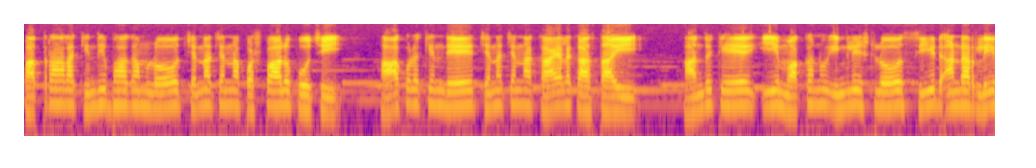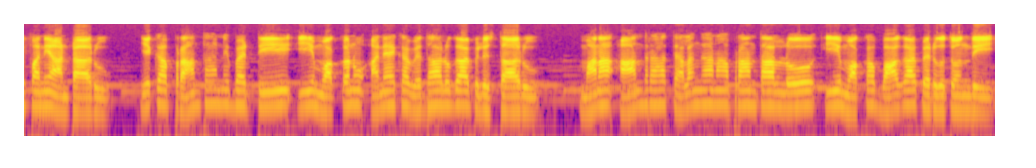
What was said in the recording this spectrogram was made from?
పత్రాల కింది భాగంలో చిన్న చిన్న పుష్పాలు పూచి ఆకుల కిందే చిన్న చిన్న కాయలు కాస్తాయి. అందుకే ఈ మొక్కను ఇంగ్లీష్లో సీడ్ అండర్ లీఫ్ అని అంటారు. ఇక ప్రాంతాన్ని బట్టి ఈ మొక్కను అనేక విధాలుగా పిలుస్తారు. మన ఆంధ్ర తెలంగాణ ప్రాంతాల్లో ఈ మొక్క బాగా పెరుగుతుంది.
